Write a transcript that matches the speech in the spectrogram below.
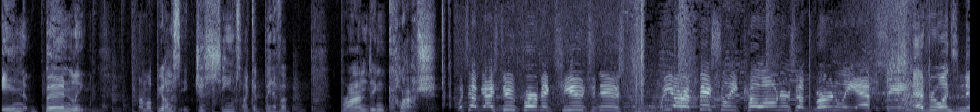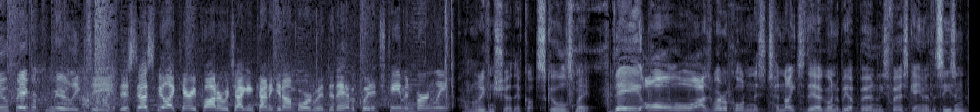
in Burnley, and I'll be honest, it just seems like a bit of a branding clash. What's up, guys? Dude, perfect. Huge news. We are officially co owners of Burnley FC. Everyone's new favorite Premier League team. This does feel like Harry Potter, which I can kind of get on board with. Do they have a Quidditch team in Burnley? I'm not even sure they've got schools, mate. They are, as we're recording this tonight, they are going to be at Burnley's first game of the season,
